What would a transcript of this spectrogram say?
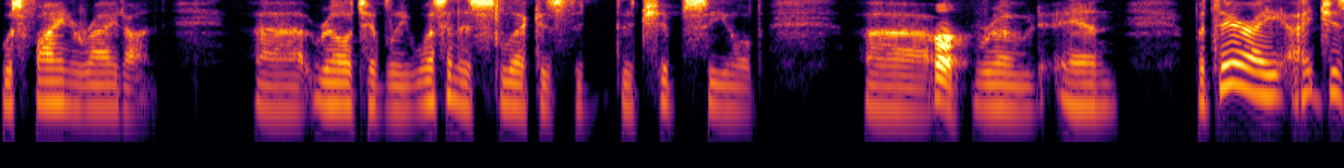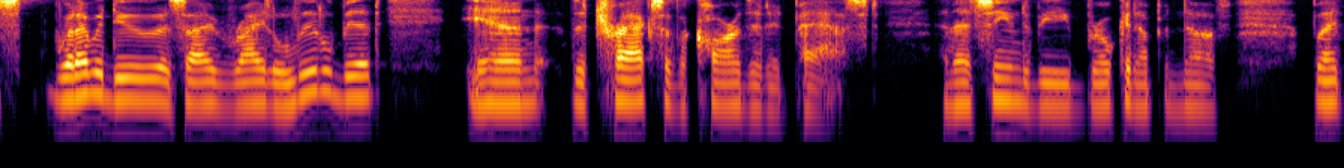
was fine to ride on. Uh, relatively, wasn't as slick as the the chip sealed uh, Huh. road. And but there, I I just what I would do is I ride a little bit in the tracks of a car that had passed, and that seemed to be broken up enough. But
